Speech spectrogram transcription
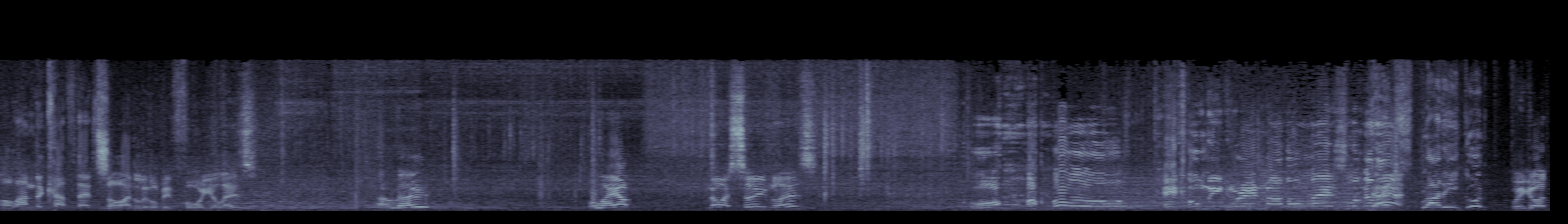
I'll undercut that side a little bit for you, Les. Hello. Pull out. Nice seam, Les. Oh, heckle me grandmother, Les. Look at That's that. bloody good. We got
